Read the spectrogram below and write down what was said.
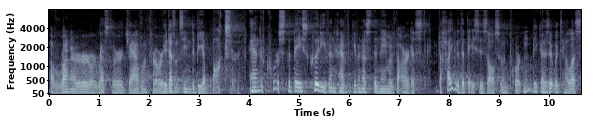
a runner or wrestler or javelin thrower. He doesn't seem to be a boxer. And of course, the base could even have given us the name of the artist. The height of the base is also important because it would tell us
